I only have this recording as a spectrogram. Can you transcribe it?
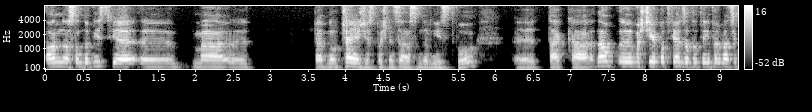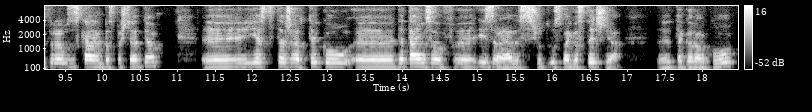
on o sądownictwie y, ma y, pewną część, jest poświęcona sądownictwu. Taka, no właściwie potwierdza to te informacje, które uzyskałem bezpośrednio. Jest też artykuł The Times of Israel z 8 stycznia tego roku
